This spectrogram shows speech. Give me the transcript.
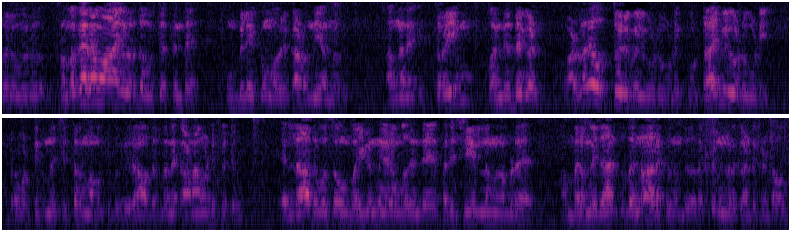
ഒരു ഒരു ശ്രമകരമായ ഒരു ദൗത്യത്തിന്റെ മുമ്പിലേക്കും അവർ കടന്നു ചെന്നത്. അങ്ങനെ ഇത്രയും വനിതകൾ വളരെ ഒത്തൊരുമയോടുകൂടി കൂട്ടായ്മയോടുകൂടി പ്രവർത്തിക്കുന്ന ചിത്രം നമുക്ക് ഗ്രാമത്തിൽ തന്നെ കാണാൻ വേണ്ടി പറ്റും. എല്ലാ ദിവസവും വൈകുന്നേരം അതിന്റെ പരിശീലനം നമ്മുടെ അമ്പലം മൈതാനത്ത് തന്നെ നടക്കുന്നുണ്ട്. അതൊക്കെ നിങ്ങൾ കണ്ടിട്ടുണ്ടാവും.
